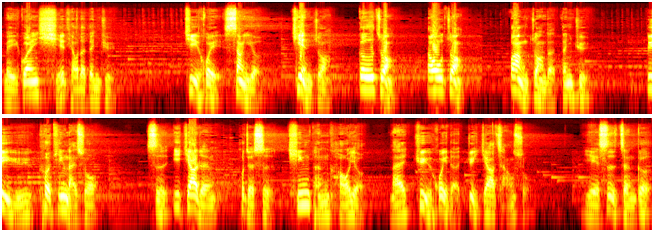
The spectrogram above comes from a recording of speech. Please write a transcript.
美观协调的灯具，忌讳上有剑状。钩状、刀状、棒状的灯具，对于客厅来说，是一家人或者是亲朋好友来聚会的最佳场所，也是整个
